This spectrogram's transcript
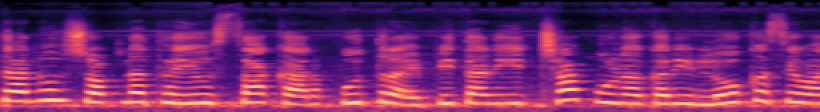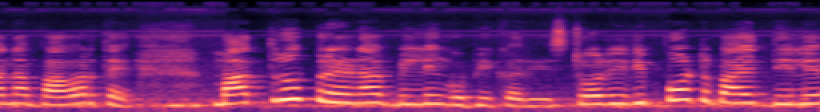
પિતાનું સ્વપ્ન થયું, સાકાર પુત્રએ પિતાની ઈચ્છા પૂર્ણ કરી લોકસેવાના ભાવાર્થે માતૃપ્રેરણા બિલ્ડિંગ ઊભી કરી. સ્ટોરી રિપોર્ટ બાય દિલે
